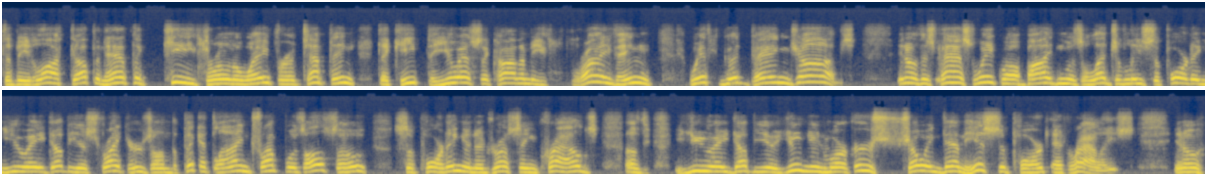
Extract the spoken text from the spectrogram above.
to be locked up and have the key thrown away for attempting to keep the U.S. economy thriving with good paying jobs. You know, this past week, while Biden was allegedly supporting UAW strikers on the picket line, Trump was also supporting and addressing crowds of UAW union workers, showing them his support at rallies. You know,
